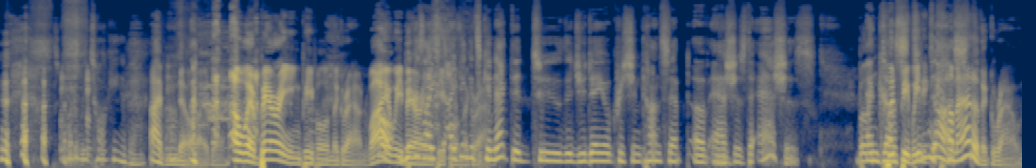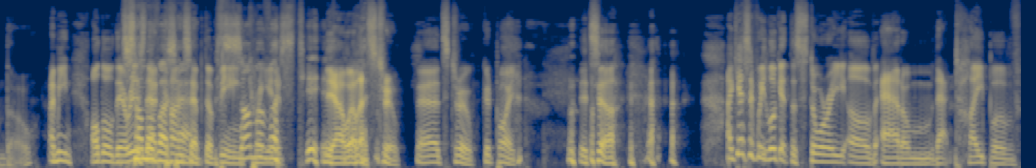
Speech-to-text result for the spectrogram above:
What are we talking about? I have no idea. Oh, we're burying people in the ground. Why Oh, are we because burying I, people I in think the it's ground? connected to the Judeo-Christian concept of ashes to ashes. Well, it could be. We to didn't come out of the ground, though. I mean, although there is Some that of concept had. of being Some created. of us did. Yeah, well, that's true. That's true. Good point. It's uh I guess if we look at the story of Adam, that type of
